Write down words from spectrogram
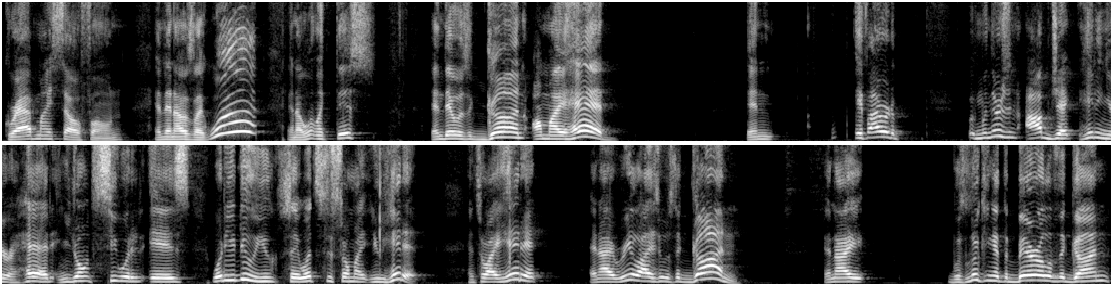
grab my cell phone. And then I was like, What? And I went like this. And there was a gun on my head. And if I were to, when there's an object hitting your head and you don't see what it is, what do you do? You say, What's this on my, you hit it. And so I hit it and I realized it was a gun. And I was looking at the barrel of the gun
